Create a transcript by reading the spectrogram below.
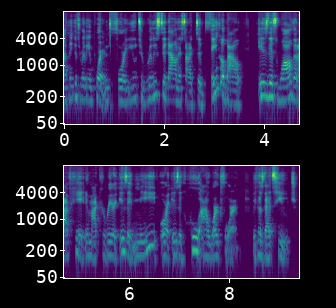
I think it's really important for you to really sit down and start to think about is this wall that I've hit in my career, is it me or is it who I work for? Because that's huge.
